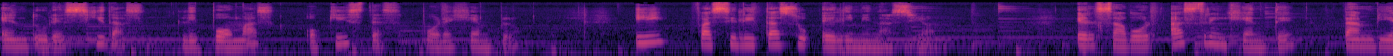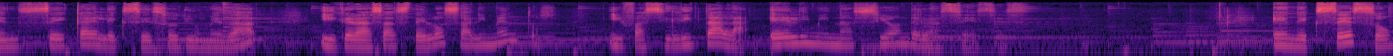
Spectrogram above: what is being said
endurecidas, lipomas o quistes, por ejemplo, y facilita su eliminación. El sabor astringente también seca el exceso de humedad y grasas de los alimentos y facilita la eliminación de las heces. En exceso,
